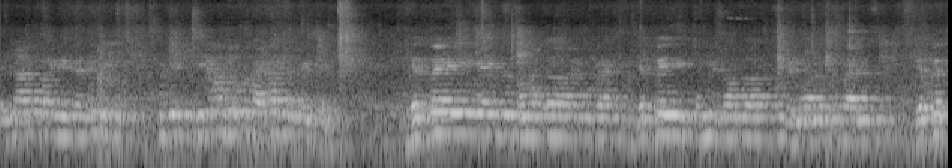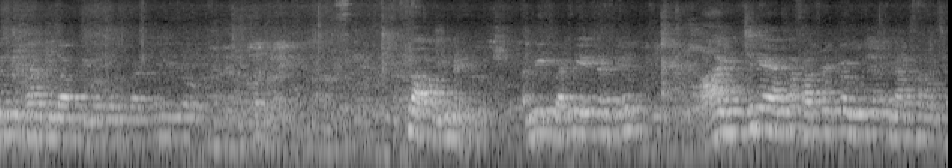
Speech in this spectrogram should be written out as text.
జిల్లాల పరంగా ఏంటంటే మీకు ఇప్పుడు సినిమా మూడు రకాలు పెట్టారు డెబ్బై ఐదు సంవత్సరాలకు డెబ్బై తొమ్మిది సంవత్సరాలకు రెండు వందల రూపాయలు డెబ్బై తొమ్మిది సంవత్సరాలకు రెండు వందల రూపాయలు ఇట్లా ఉన్నాయి. అన్ని ఇవన్నీ ఏంటంటే ఆ ఇచ్చిన ఆయన పర్ఫెక్ట్గా యూజ్ చేసిన సమస్య.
